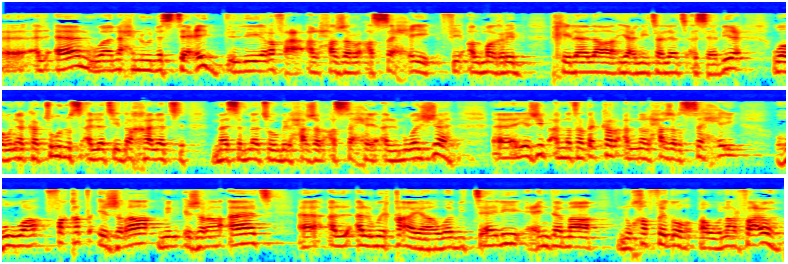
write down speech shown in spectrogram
الآن ونحن نستعد لرفع الحجر الصحي في المغرب خلال يعني ثلاث أسابيع. وهناك تونس التي دخلت ما سمته بالحجر الصحي الموجه. يجب أن نتذكر أن الحجر الصحي هو فقط إجراء من إجراءات آه، الوقاية وبالتالي عندما نخفضه أو نرفعه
